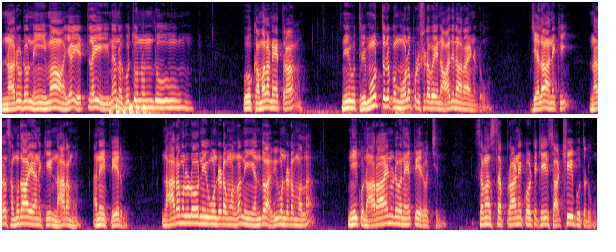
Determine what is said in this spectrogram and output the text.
నరుడు నీ మాయ ఎట్లయిన నగుచునుండు. ఓ కమలనేత్ర నీవు త్రిమూర్తులకు మూలపురుషుడవైన ఆదినారాయణుడు. జలానికి నర సముదాయానికి నారము అనే పేరు. నారములలో నీవు ఉండడం వల్ల నీ ఎందు అవి ఉండడం వల్ల నీకు నారాయణుడు అనే పేరు వచ్చింది. సమస్త ప్రాణికోటికి సాక్షీభూతుడు.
